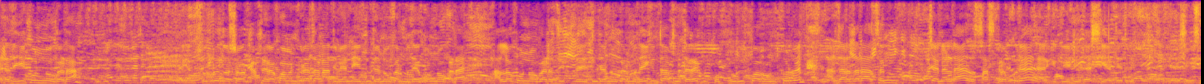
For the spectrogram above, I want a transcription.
এটা দেখি কোন নৌকাটা। সুপ্রিয় দর্শক, আপনারা কমেন্ট করে জানা দিবেন এই দুটো নৌকার মধ্যে কোন নৌকাটা হারলো, কোন নৌকাটা জিতলো, এই দুটো নৌকার মধ্যেই কিন্তু আপনারা কমেন্ট করবেন। আর যারা যারা আছেন চ্যানেলটা সাবস্ক্রাইব করে আর কি ভিডিওটা শেয়ার দিয়ে দেবেন। বেশি বেশি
